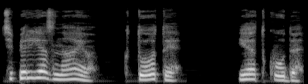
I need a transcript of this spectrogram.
теперь я знаю, кто ты и откуда?»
